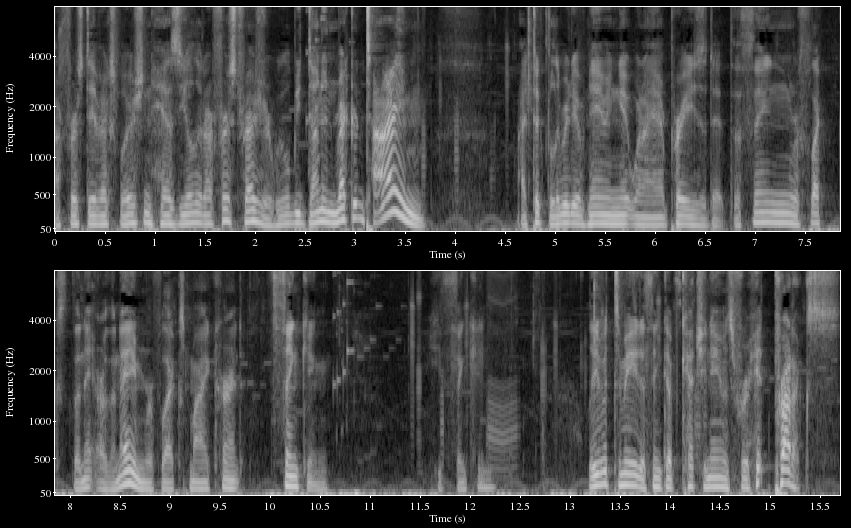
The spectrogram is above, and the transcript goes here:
Our first day of exploration has yielded our first treasure. We will be done in record time. I took the liberty of naming it when I appraised it. The thing reflects the name, or the name reflects my current thinking. He thinking. Leave it to me to think up catchy names for hit products.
